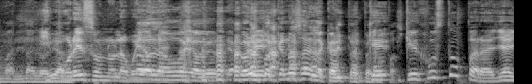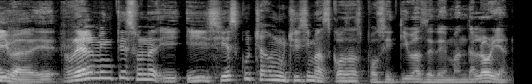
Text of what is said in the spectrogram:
Maldito Y por eso no la voy no a ver. la voy a ver. Porque no sale la carita de Pedro Que, que justo para allá iba. eh, realmente es una. Y, y sí he escuchado muchísimas cosas positivas de The Mandalorian.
